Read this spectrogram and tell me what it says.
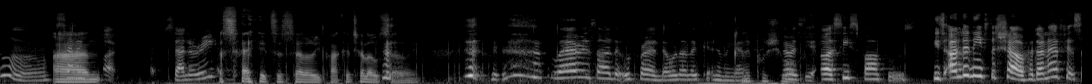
Ooh, And- celery. what? Celery. It's a celery package. Hello, celery. Where is our little friend? I want to look at him Can I again. push you Where off? is he? Oh, I see sparkles. He's underneath the shelf. I don't know if it's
